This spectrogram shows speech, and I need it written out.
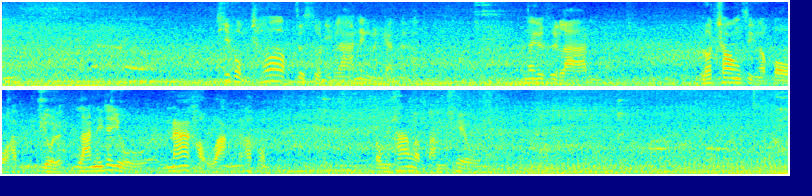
น ที่ผมชอบสุดๆอีกร้านหนึ่งเหมือนกันนะครับ นั่นก็คือร้านรถช่องสิงคโปร์ครับ อยู่ร้านนี้จะอยู่หน้าเขาวังนะครับผมต รงข้ามกับปั๊มเชลโค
